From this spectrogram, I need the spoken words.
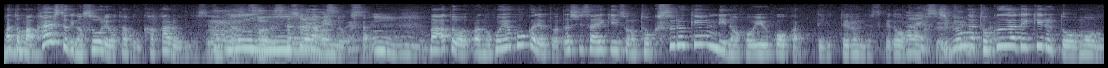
あとまあ返す時の送料多分かかるんですよ。ね、うん。そうですねそれが面倒くさい、うん。うんまあ、あとあの保有効果でいうと私最近その得する権利の保有効果って言ってるんですけど、はい。自分が得ができると思う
